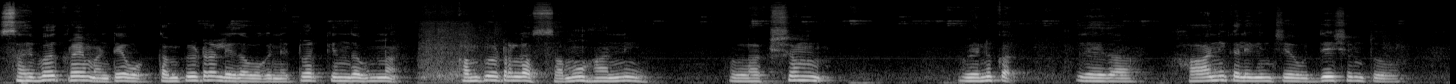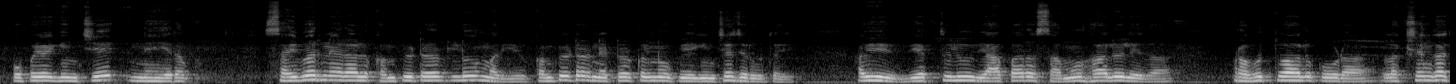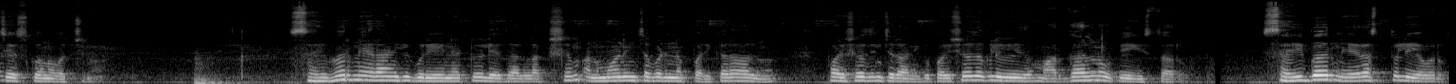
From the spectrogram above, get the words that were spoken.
సైబర్ క్రైమ్ అంటే ఒక కంప్యూటర్ లేదా ఒక నెట్వర్క్ కింద ఉన్న కంప్యూటర్ల సమూహాన్ని లక్ష్యం వెనుక లేదా హాని కలిగించే ఉద్దేశంతో ఉపయోగించే నేరం. సైబర్ నేరాలు కంప్యూటర్లు మరియు కంప్యూటర్ నెట్వర్క్లను ఉపయోగించే జరుగుతాయి. అవి వ్యక్తులు వ్యాపార సమూహాలు లేదా ప్రభుత్వాలు కూడా లక్ష్యంగా చేసుకొనవచ్చును. సైబర్ నేరానికి గురి లేదా లక్ష్యం అనుమానించబడిన పరికరాలను పరిశోధించడానికి పరిశోధకులు వివిధ మార్గాలను ఉపయోగిస్తారు. సైబర్ నేరస్తులు ఎవరు?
